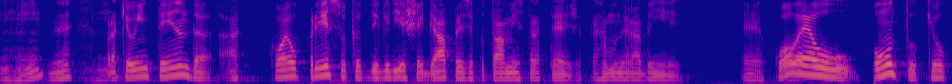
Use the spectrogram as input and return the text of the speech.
Uhum, né? Uhum. Para que eu entenda a, qual é o preço que eu deveria chegar para executar a minha estratégia, para remunerar bem ele. É, qual é o ponto que eu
